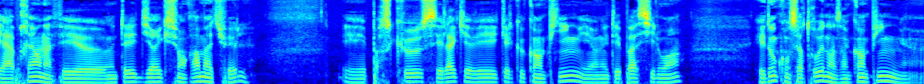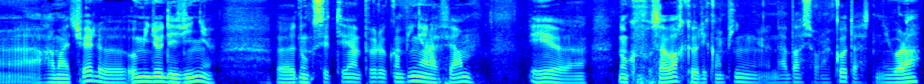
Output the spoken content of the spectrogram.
Et après, euh, on est allé direction Ramatuel. Et parce que c'est là qu'il y avait quelques campings et on n'était pas si loin. Et donc, on s'est retrouvé dans un camping euh, à Ramatuel, euh, au milieu des vignes. donc, c'était un peu le camping à la ferme. Et donc il faut savoir que les campings là-bas sur la côte à ce niveau-là,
